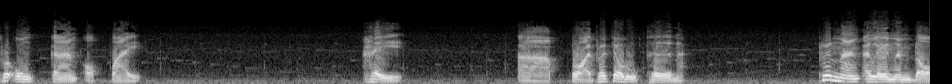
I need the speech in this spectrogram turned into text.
พระองค์การออกไป ให้ปล่อยพระเจ้าลูกเธอนะพ ระนางอเลนันดอ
